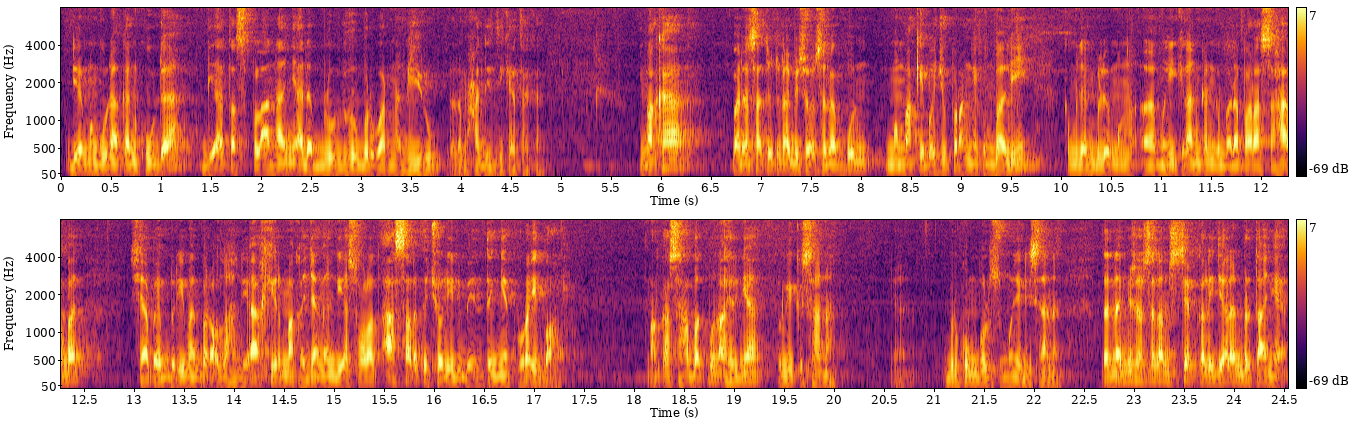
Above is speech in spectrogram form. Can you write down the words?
Dia menggunakan kuda, di atas pelananya ada beludru berwarna biru dalam hadis dikatakan. Maka pada saat itu Nabi SAW pun memakai baju perangnya kembali, kemudian beliau eh, mengiklankan kepada para sahabat, siapa yang beriman pada Allah di akhir, maka jangan dia sholat asar kecuali di bentengnya Quraidah. Maka sahabat pun akhirnya pergi ke sana. Ya, berkumpul semuanya di sana. Dan Nabi SAW setiap kali jalan bertanya,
